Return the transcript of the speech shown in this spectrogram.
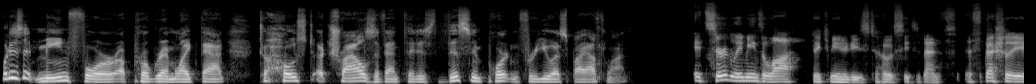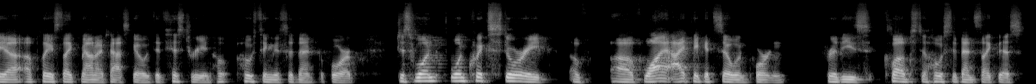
what does it mean for a program like that to host a trials event that is this important for U.S. biathlon? It certainly means a lot to communities to host these events, especially a, a place like Mount Itasca with its history in ho- hosting this event before just one one quick story of of why I think it's so important for these clubs to host events like this.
